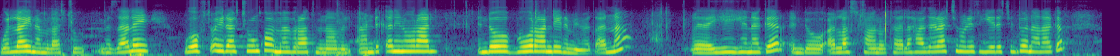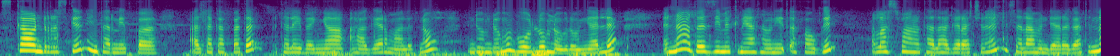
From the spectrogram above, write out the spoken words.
ወላይ ነው የምላችሁ። በዛ ላይ ወፍጮ ሄዳችሁ እንኳን መብራት ምናምን አንድ ቀን ይኖራል፣ እንደው በወር አንዴ ነው የሚመጣ እና ይሄ ይሄ ነገር እንደው አላህ ሱብሃነሁ ወተዓላ ሀገራችን ወዴት እየሄደች እንደሆነ አላውቅም። እስካሁን ድረስ ግን ኢንተርኔት አልተከፈተም፣ በተለይ በእኛ ሀገር ማለት ነው። እንዲሁም ደግሞ በወሎም ነው ብለውኛል። እና በዚህ ምክንያት ነው የጠፋው። ግን አላህ ሱብሃነሁ ወተዓላ ሀገራችንን ሰላም እንዲያረጋትና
